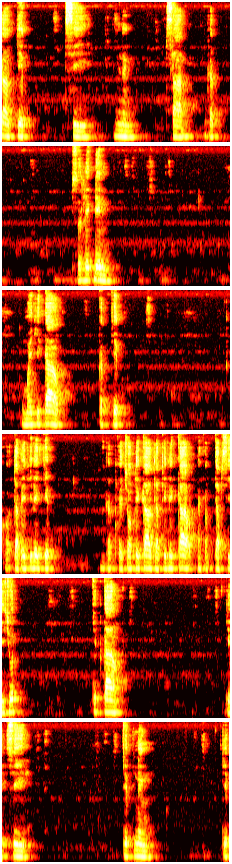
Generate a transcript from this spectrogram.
97413 นะครับส่วนเลขเด่นผมไว้ที่เก้ากับเจ็ดก็จับไปที่เลขเจ็ดนะครับใครชอบเลขเก้าจับที่เลขเก้านะครับ จับสี่ชุดเจ็ดเก้าเจ็ดสี่เจ็ดหนึ่งเจ็ด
